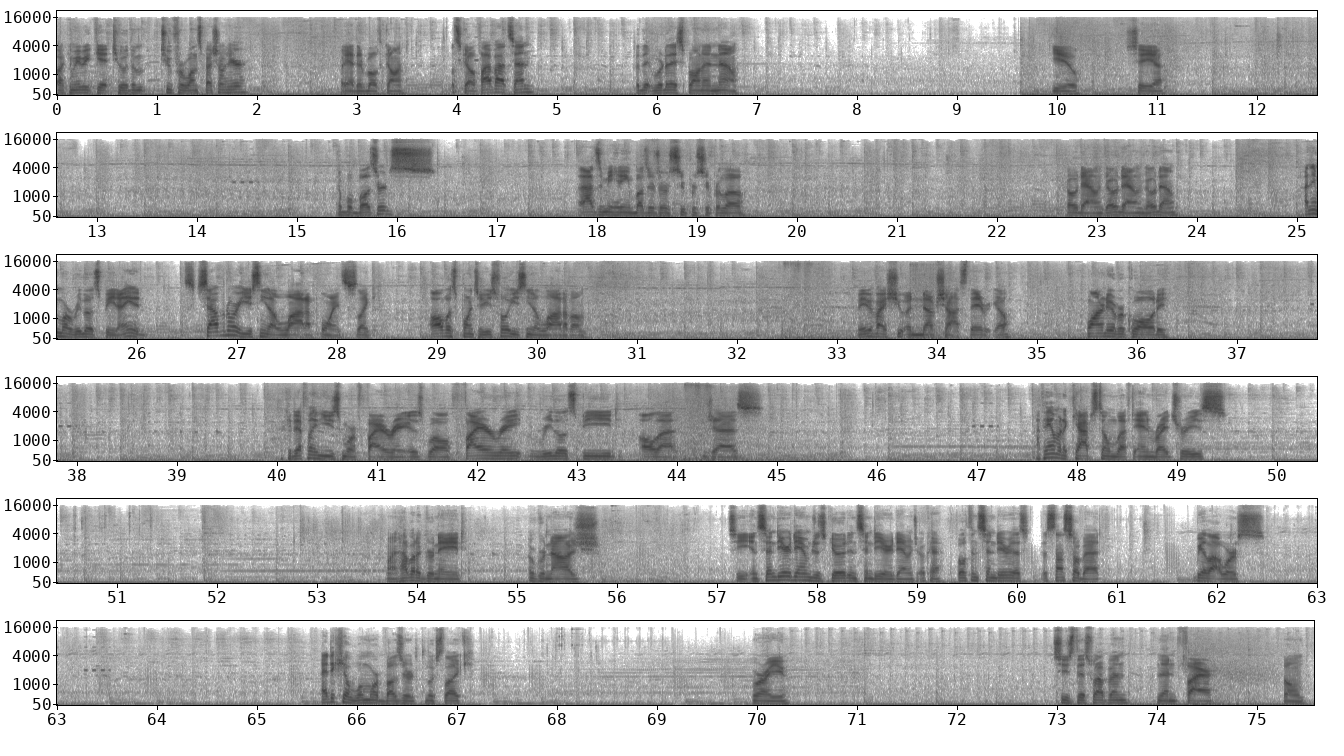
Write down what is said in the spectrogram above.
I can maybe get two of them, two for one special here. Oh yeah, they're both gone. Let's go, five out of 10. Where, they, where do they spawn in now? You. See ya. Couple buzzards. Odds of me hitting buzzards are super, super low. Go down, go down, go down. I need more reload speed. I need... Salvador, you just need a lot of points. Like, all of his points are useful. You just need a lot of them. Maybe if I shoot enough shots. There we go. Quantity over quality. I could definitely use more fire rate as well. Fire rate, reload speed, all that jazz. I think I'm gonna capstone left and right trees. Come on, how about a grenade? A grenage. see, incendiary damage is good. Incendiary damage. Okay, both incendiary. That's that's not so bad. Could be a lot worse. I had to kill one more buzzard, looks like. Where are you? Let's use this weapon, then fire. Boom.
